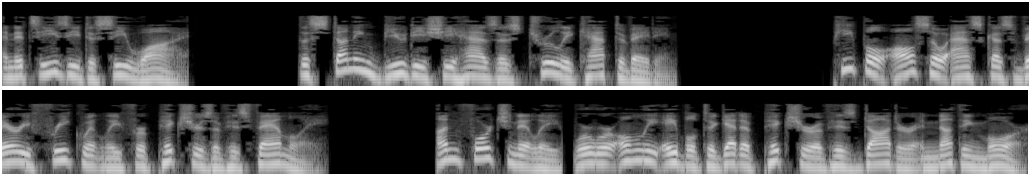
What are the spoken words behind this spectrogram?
and it's easy to see why. The stunning beauty she has is truly captivating. People also ask us very frequently for pictures of his family. Unfortunately, we were only able to get a picture of his daughter and nothing more.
